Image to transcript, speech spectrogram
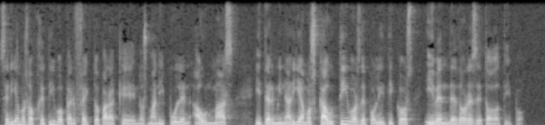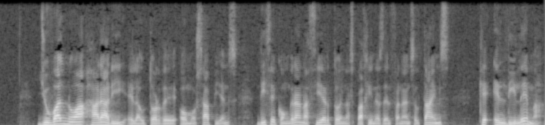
Seríamos objetivo perfecto para que nos manipulen aún más y terminaríamos cautivos de políticos y vendedores de todo tipo. Yuval Noah Harari, el autor de Homo sapiens, dice con gran acierto en las páginas del Financial Times que el dilema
